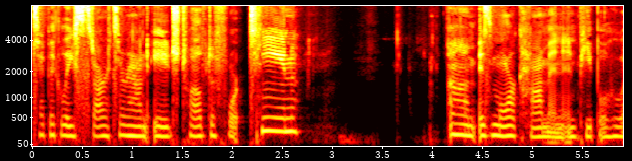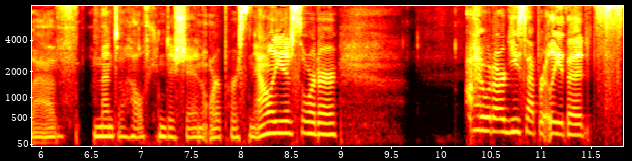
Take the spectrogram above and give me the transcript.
typically starts around age 12 to 14. Um, is more common in people who have a mental health condition or a personality disorder. I would argue separately that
